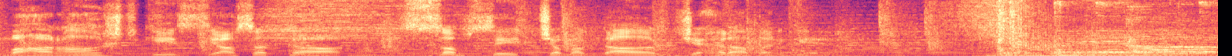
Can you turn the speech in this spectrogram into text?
महाराष्ट्र की सियासत का सबसे चमकदार चेहरा बन गया?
